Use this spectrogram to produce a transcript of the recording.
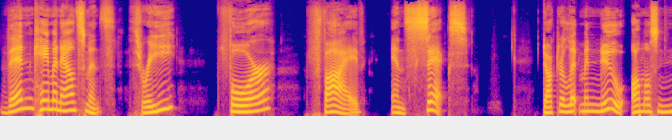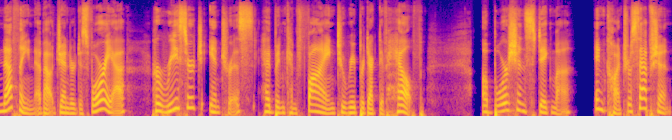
Then came announcements three, four, five, and six. Dr. Littman knew almost nothing about gender dysphoria. Her research interests had been confined to reproductive health, abortion stigma, and contraception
